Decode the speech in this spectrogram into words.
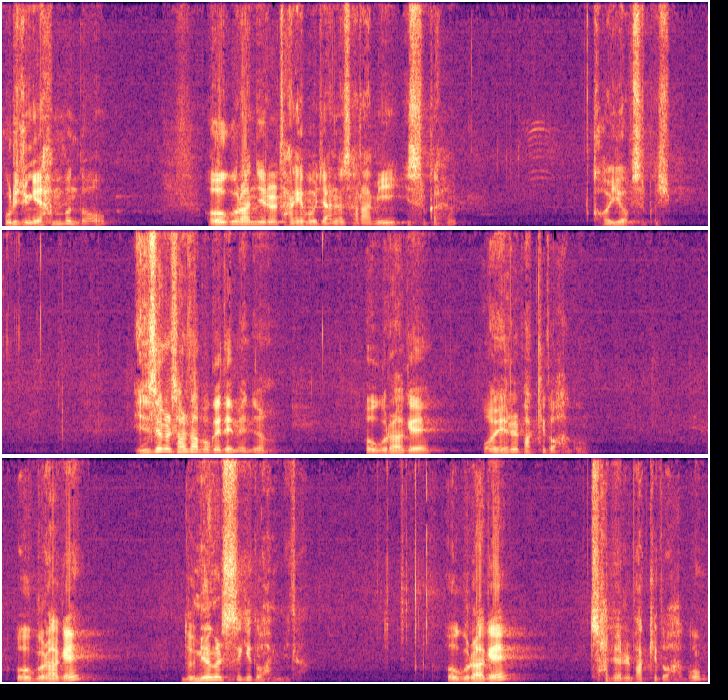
우리 중에 한 번도 억울한 일을 당해보지 않은 사람이 있을까요? 거의 없을 것입니다. 인생을 살다 보게 되면요, 억울하게 오해를 받기도 하고, 억울하게 누명을 쓰기도 합니다. 억울하게 차별을 받기도 하고,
